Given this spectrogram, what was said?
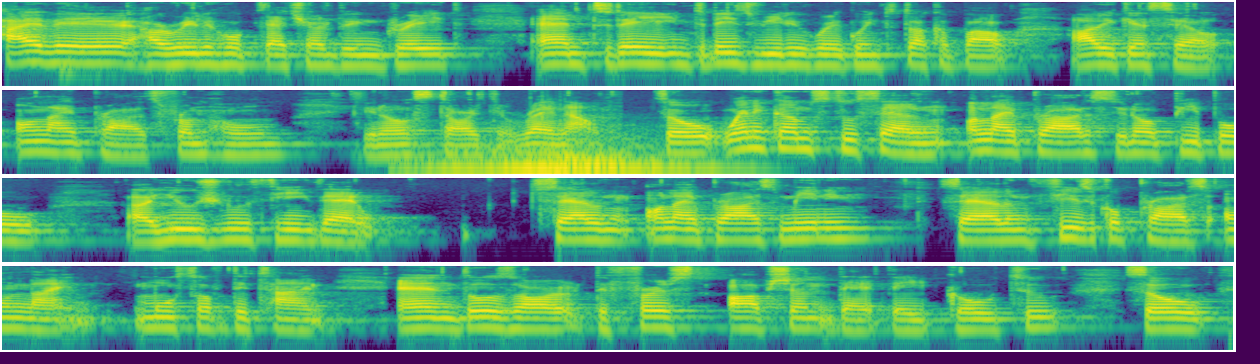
Hi there, I really hope that you are doing great. And today, in today's video, we're going to talk about how you can sell online products from home, you know, starting right now. So when it comes to selling online products, you know, people uh, usually think that selling online products meaning selling physical products online most of the time and those are the first option that they go to so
